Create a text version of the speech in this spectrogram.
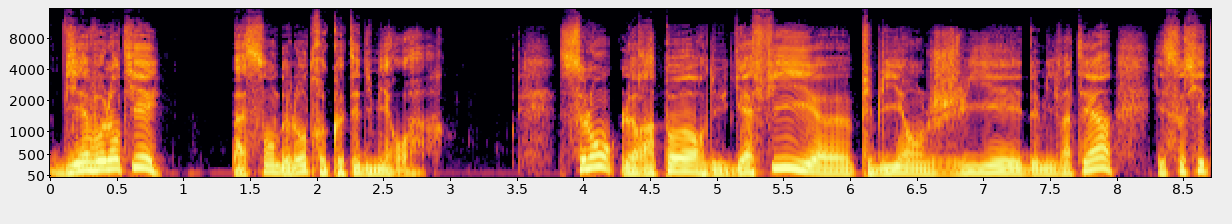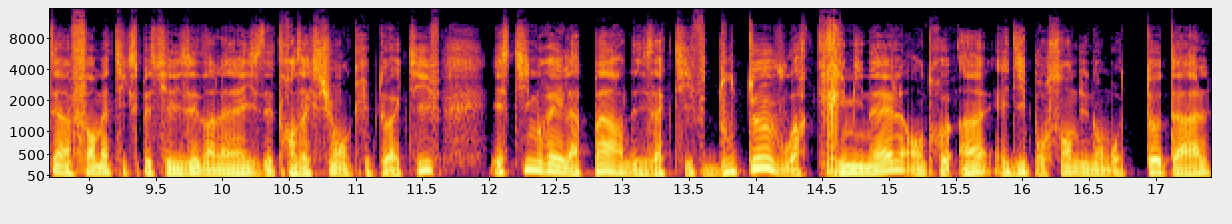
bien volontiers. Passons de l'autre côté du miroir. Selon le rapport du GAFI, euh, publié en juillet 2021, les sociétés informatiques spécialisées dans l'analyse des transactions en cryptoactifs estimeraient la part des actifs douteux, voire criminels, entre 1 et 10% du nombre total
